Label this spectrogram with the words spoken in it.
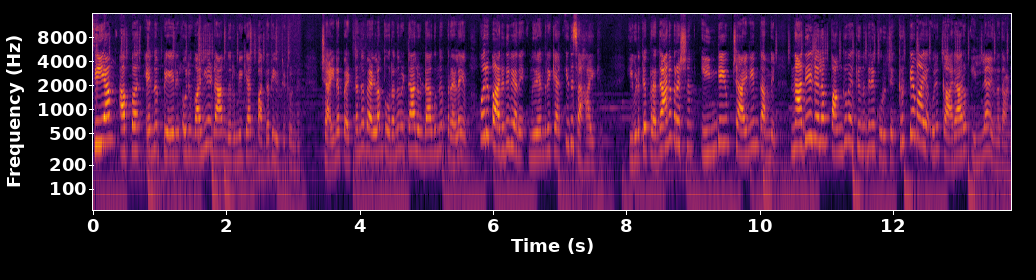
സിയാങ് അപ്പർ എന്ന പേരിൽ ഒരു വലിയ ഡാം നിർമ്മിക്കാൻ പദ്ധതിയിട്ടിട്ടുണ്ട് ചൈന പെട്ടെന്ന് വെള്ളം തുറന്നുവിട്ടാൽ ഉണ്ടാകുന്ന പ്രളയം ഒരു പരിധിവരെ നിയന്ത്രിക്കാൻ ഇത് സഹായിക്കും. ഇവിടുത്തെ പ്രധാന പ്രശ്നം ഇന്ത്യയും ചൈനയും തമ്മിൽ നദീജലം പങ്കുവെക്കുന്നതിനെ കുറിച്ച് കൃത്യമായ ഒരു കരാറും ഇല്ല എന്നതാണ്.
